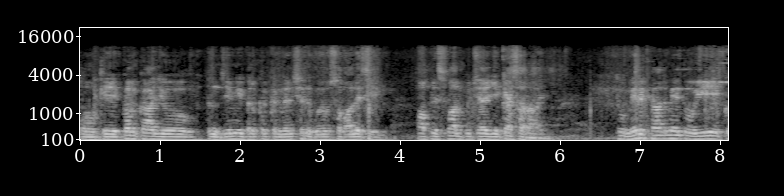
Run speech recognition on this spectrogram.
اور کہ کل کا جو تنظیمی ورکر کنونشن ہوا ہے، اس حوالے سے آپ نے سوال پوچھا ہے، یہ کیسا رہا ہے؟ تو میرے خیال میں تو یہ ایک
